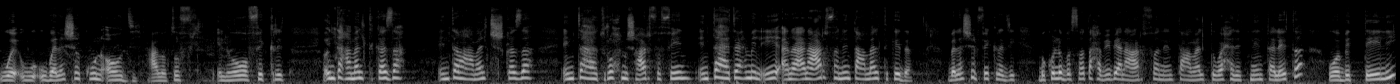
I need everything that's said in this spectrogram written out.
وبلاش أكون قاضي على طفلي اللي هو فكرة أنت عملت كذا أنت ما عملتش كذا أنت هتروح مش عارفة فين أنت هتعمل إيه أنا أنا عارفة إن أنت عملت كده بلاش الفكرة دي بكل بساطة حبيبي أنا عارفة إن أنت عملت واحد اتنين تلاتة وبالتالي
